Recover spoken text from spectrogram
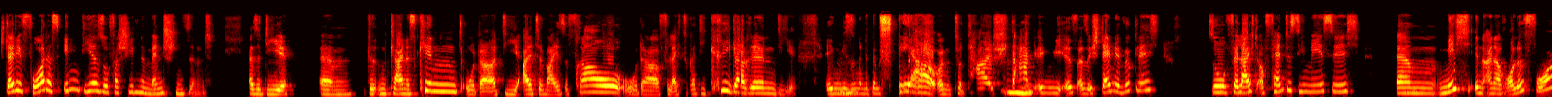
stell dir vor, dass in dir so verschiedene Menschen sind. Also die ähm, ein kleines Kind oder die alte weise Frau oder vielleicht sogar die Kriegerin, die irgendwie mhm. so mit einem Speer und total stark mhm. irgendwie ist. Also ich stelle mir wirklich so vielleicht auch Fantasy-mäßig ähm, mich in einer Rolle vor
